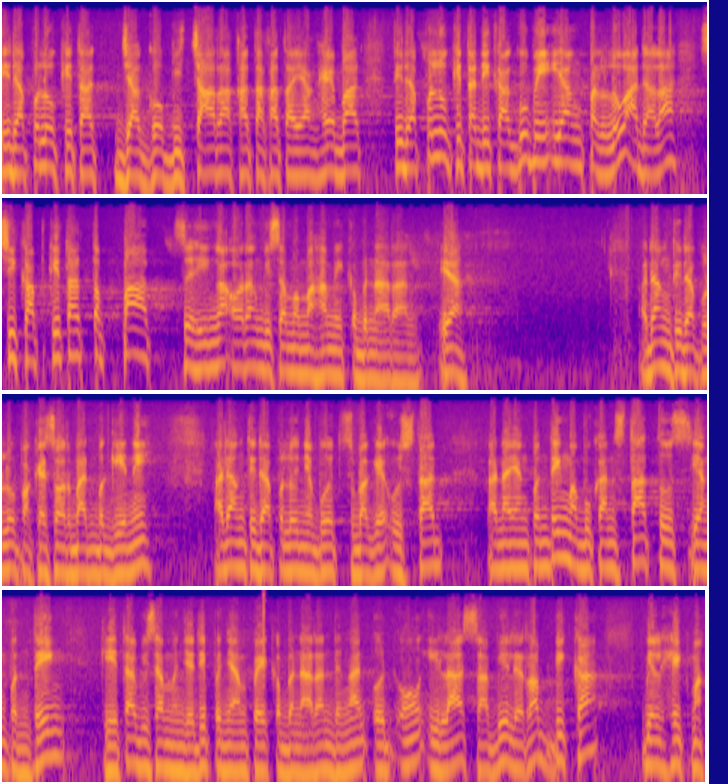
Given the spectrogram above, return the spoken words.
tidak perlu kita jago bicara kata-kata yang hebat, tidak perlu kita dikagumi, yang perlu adalah sikap kita tepat sehingga orang bisa memahami kebenaran. Ya. Kadang tidak perlu pakai sorban begini, kadang tidak perlu nyebut sebagai ustadz, karena yang penting bukan status, yang penting kita bisa menjadi penyampai kebenaran dengan ud'u ila sabil rabbika bil hikmah.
